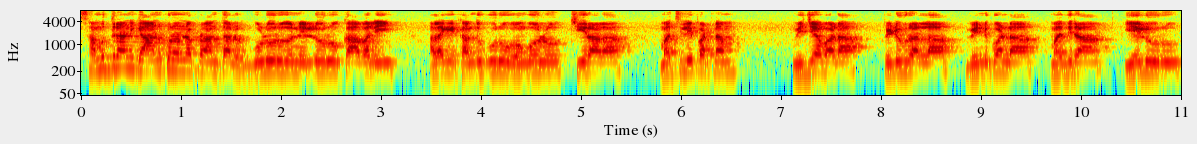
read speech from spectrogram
సముద్రానికి ఆనుకుని ఉన్న ప్రాంతాలు గూడూరు నెల్లూరు కావలి అలాగే కందుకూరు ఒంగోలు చీరాల మచిలీపట్నం విజయవాడ పిడుగురల్ల వెండికొండ మదిర ఏలూరు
